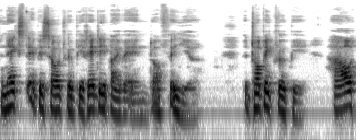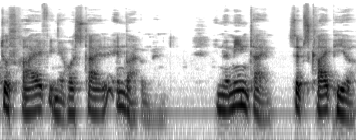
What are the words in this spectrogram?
The next episode will be ready by the end of the year. The topic will be how to thrive in a hostile environment. In the meantime, subscribe here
